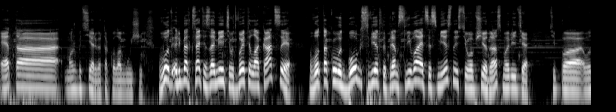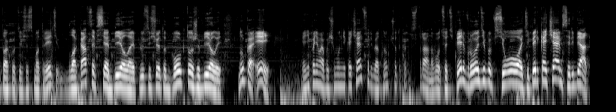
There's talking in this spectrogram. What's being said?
это, может быть, сервер такой лагущий. Вот, ребят, кстати, заметьте, вот в этой локации вот такой вот бог светлый прям сливается с местностью вообще, да, смотрите. Типа, вот так вот, если смотреть, локация вся белая, плюс еще этот бог тоже белый. Ну-ка, эй, я не понимаю, почему он не качается, ребят. Ну, что-то как-то странно. Вот, все, теперь вроде бы все. Теперь качаемся, ребят.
